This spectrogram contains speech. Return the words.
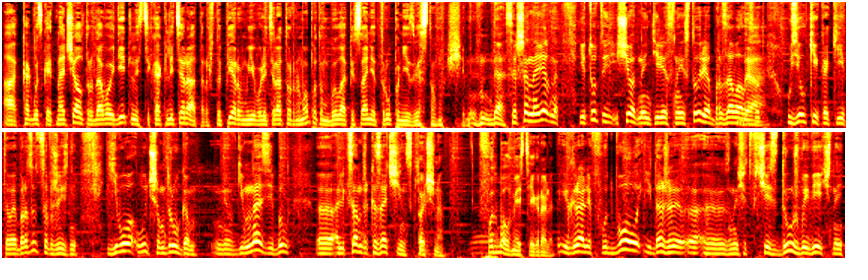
а, как бы сказать, начало трудовой деятельности как литератор, что первым его литературным опытом было описание трупа неизвестного мужчины. Да, совершенно верно. И тут еще одна интересная история образовалась. Да. Вот узелки какие-то образуются в жизни. Его лучшим другом в гимназии был э, Александр Казачинский. Точно. В футбол вместе играли. Играли в футбол и даже, э, э, значит, в честь дружбы вечной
